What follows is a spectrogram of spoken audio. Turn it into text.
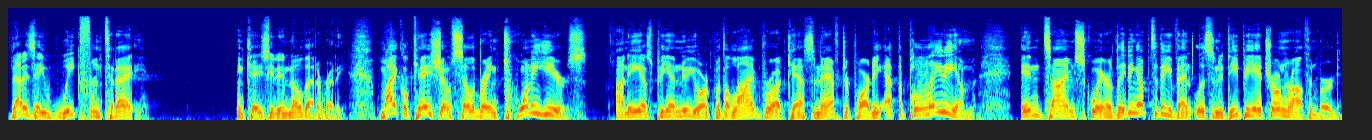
that is a week from today, in case you didn't know that already. Michael Kay Show celebrating 20 years on ESPN New York with a live broadcast and after party at the Palladium in Times Square. Leading up to the event, listen to DiPietro and Rothenberg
